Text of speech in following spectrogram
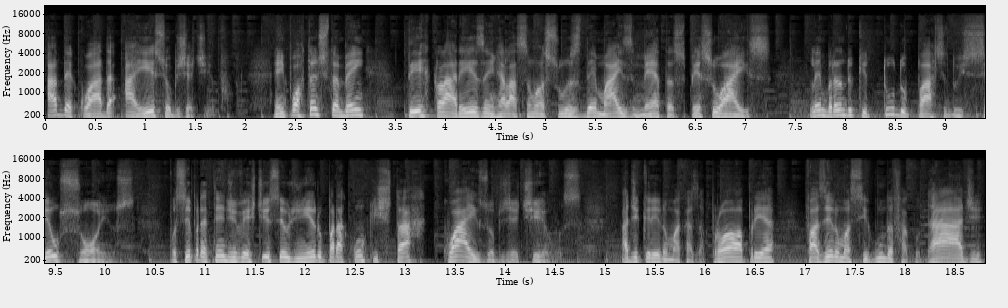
adequada a esse objetivo. É importante também ter clareza em relação às suas demais metas pessoais, lembrando que tudo parte dos seus sonhos. Você pretende investir seu dinheiro para conquistar quais objetivos? Adquirir uma casa própria, fazer uma segunda faculdade,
